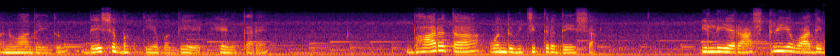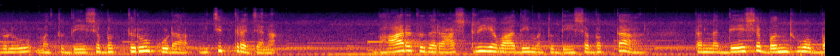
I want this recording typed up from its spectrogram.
ಅನುವಾದ ಇದು. ದೇಶಭಕ್ತಿಯ ಬಗ್ಗೆ ಹೇಳ್ತಾರೆ. ಭಾರತ ಒಂದು ವಿಚಿತ್ರ ದೇಶ. ಇಲ್ಲಿಯ ರಾಷ್ಟ್ರೀಯವಾದಿಗಳು ಮತ್ತು ದೇಶಭಕ್ತರೂ ಕೂಡ ವಿಚಿತ್ರ ಜನ. ಭಾರತದ ರಾಷ್ಟ್ರೀಯವಾದಿ ಮತ್ತು ದೇಶಭಕ್ತ ತನ್ನ ದೇಶ ಬಂಧುವೊಬ್ಬ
